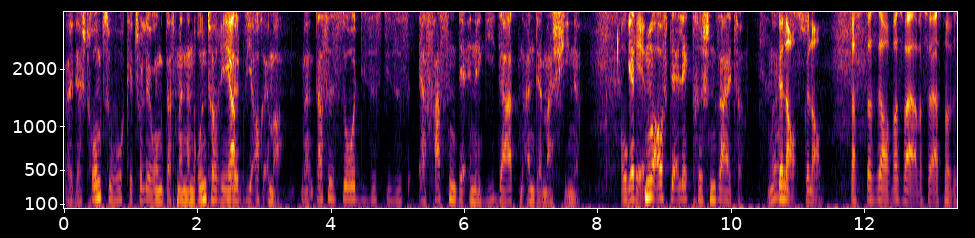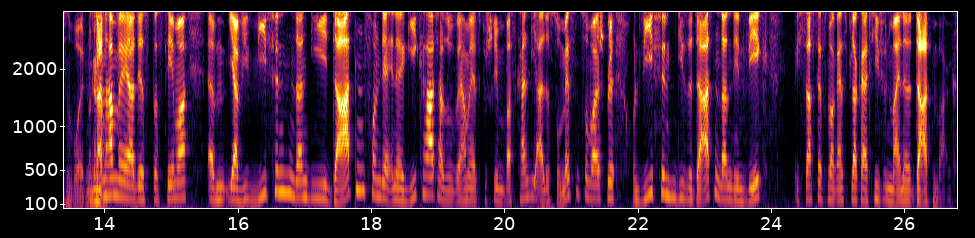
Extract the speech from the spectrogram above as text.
äh, der Strom zu hoch geht, Entschuldigung, dass man dann runterregelt, ja. wie auch immer. Ne, das ist so dieses, dieses Erfassen der Energiedaten an der Maschine. Okay. Jetzt nur auf der elektrischen Seite. Ne? Genau, genau. Das, das ist ja auch, was wir, was wir erstmal wissen wollten. Und genau. dann haben wir ja das, das Thema, ähm, ja, wie, wie finden dann die Daten von der Energiekarte, also wir haben ja jetzt beschrieben, was kann die alles so messen zum Beispiel, und wie finden diese Daten dann den Weg, ich sag's jetzt mal ganz plakativ, in meine Datenbank?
